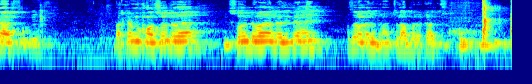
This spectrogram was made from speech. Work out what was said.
marka markaan soo dhawaa soo dhawaadana leeyahay asalamu calaykum raxmatullahi wabarakaatu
